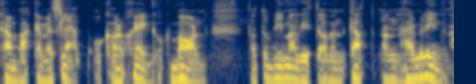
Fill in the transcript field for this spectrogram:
kan backa med släp och har skägg och barn. För att då blir man lite av en katt bland hermelinerna.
